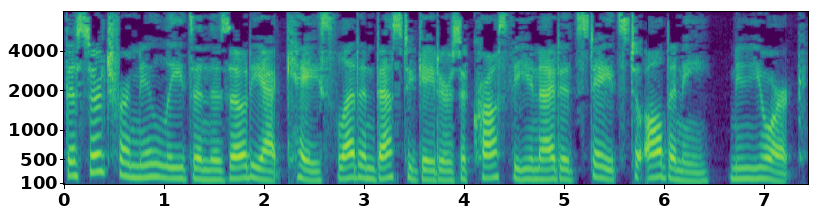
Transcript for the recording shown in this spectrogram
The search for new leads in the Zodiac case led investigators across the United States to Albany, New York.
